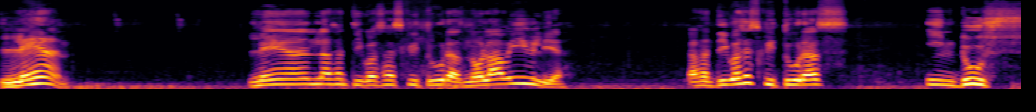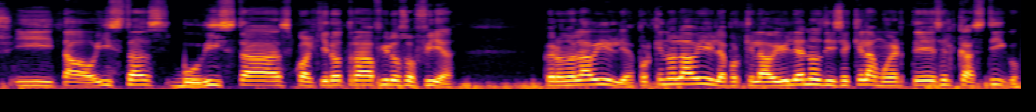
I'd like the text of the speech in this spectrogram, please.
lean. Lean las antiguas escrituras, no la Biblia. Las antiguas escrituras hindús y taoístas, budistas, cualquier otra filosofía pero no la Biblia. ¿Por qué no la Biblia? Porque la Biblia nos dice que la muerte es el castigo.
